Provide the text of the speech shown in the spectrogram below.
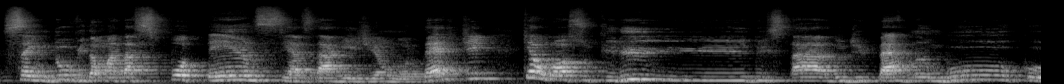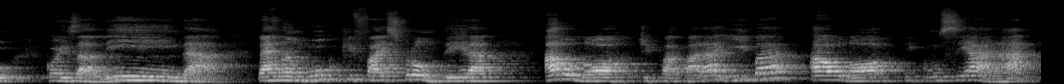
sem dúvida uma das potências da região Nordeste, que é o nosso querido estado de Pernambuco. Coisa linda! Pernambuco que faz fronteira ao norte com a Paraíba, ao norte com o Ceará.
